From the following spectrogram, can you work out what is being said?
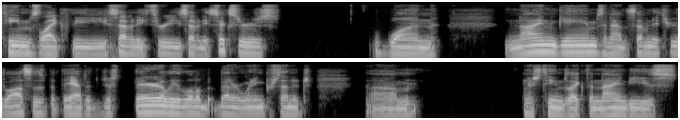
teams like the 73 76ers won nine games and had 73 losses, but they had a just barely a little bit better winning percentage. Um, there's teams like the 90s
